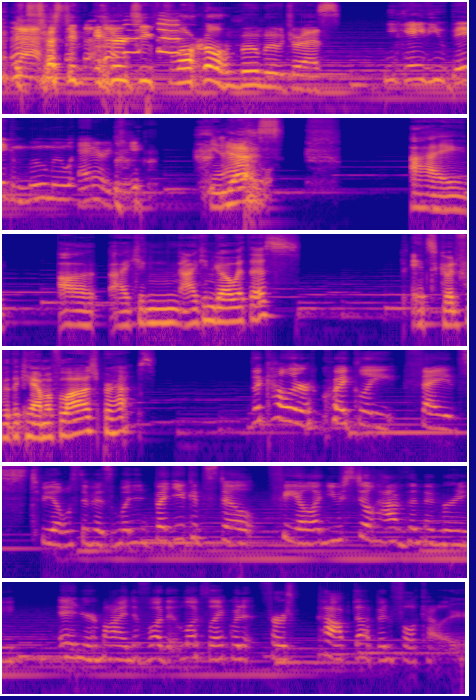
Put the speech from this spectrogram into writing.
It's just an energy floral moo dress. He gave you big muumuu energy. You know, Yes. I uh I can I can go with this. It's good for the camouflage, perhaps. The color quickly fades to be almost invisible, but you can still feel and you still have the memory in your mind of what it looked like when it first popped up in full color.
